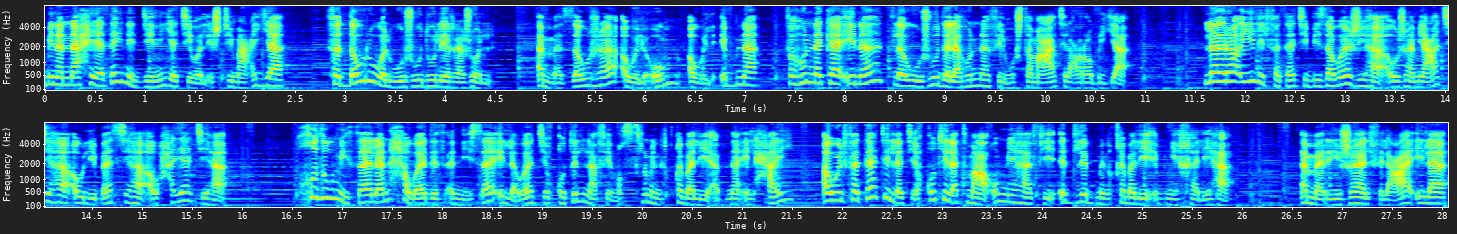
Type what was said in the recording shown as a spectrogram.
من الناحيتين الدينية والاجتماعية فالدور والوجود للرجل أما الزوجه أو الأم أو الابنه فهن كائنات لا وجود لهن في المجتمعات العربية. لا رأي للفتاة بزواجها أو جامعتها أو لباسها أو حياتها. خذوا مثالا حوادث النساء اللواتي قتلن في مصر من قبل أبناء الحي أو الفتاة التي قتلت مع أمها في إدلب من قبل ابن خالها. أما الرجال في العائلة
